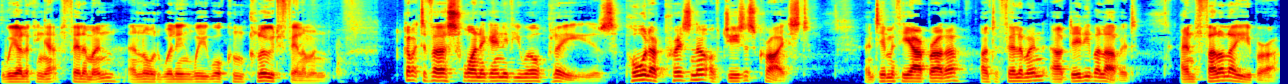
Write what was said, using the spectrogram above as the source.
we are looking at Philemon, and Lord willing, we will conclude Philemon. Go back to verse 1 again, if you will, please. Paul, a prisoner of Jesus Christ, and Timothy, our brother, unto Philemon, our dearly beloved, and fellow labourer.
